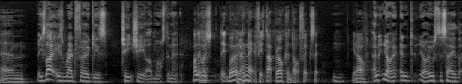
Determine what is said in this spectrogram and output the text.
Um, He's like he's read Fergie's cheat sheet almost, isn't it? well, it was it worked, Yeah. didn't it? If it's not broken, don't fix it. You know. And you know, and you know, he used to say that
